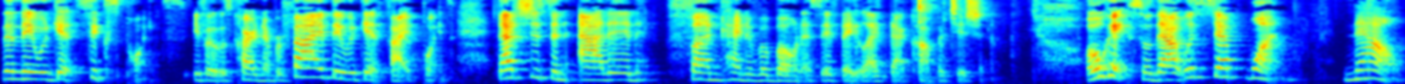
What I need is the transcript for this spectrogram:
then they would get six points. If it was card number five, they would get five points. That's just an added fun kind of a bonus if they like that competition. Okay, so that was step one. Now,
